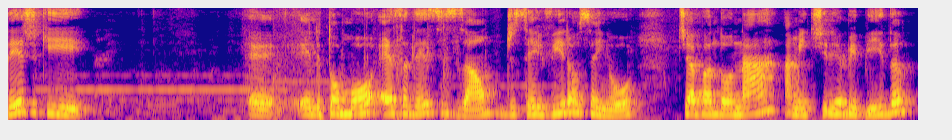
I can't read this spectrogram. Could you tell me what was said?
Desde que é, ele tomou essa decisão de servir ao Senhor, de abandonar a mentira e a bebida,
